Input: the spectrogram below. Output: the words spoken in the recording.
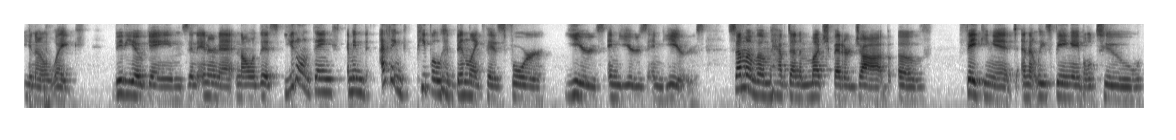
you know like video games and internet and all of this you don't think i mean i think people have been like this for years and years and years some of them have done a much better job of faking it and at least being able to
